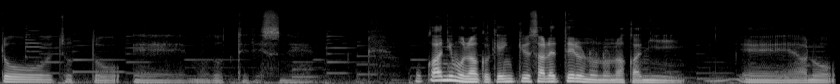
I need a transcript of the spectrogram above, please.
とちょっと、えー戻ってですね。他にもなんか研究されてるのの中に、えーあの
